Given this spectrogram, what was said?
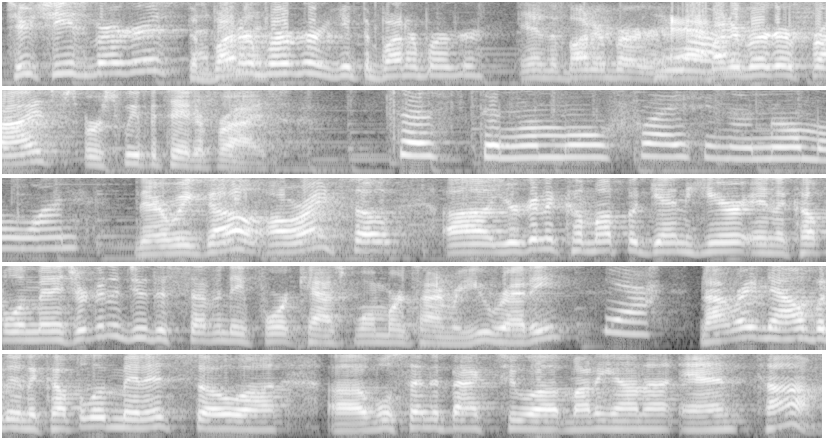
Two cheeseburgers. The That's butter a burger. You get the butter burger. Yeah, the butter burger. Yeah. Butter burger fries or sweet potato fries. just the normal fries and the normal one There we go. All right, so uh, you're going to come up again here in a couple of minutes. You're going to do the seven day forecast one more time. Are you ready? yeah Not right now, but in a couple of minutes. So uh, uh, we'll send it back to uh, Mariana and Tom.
